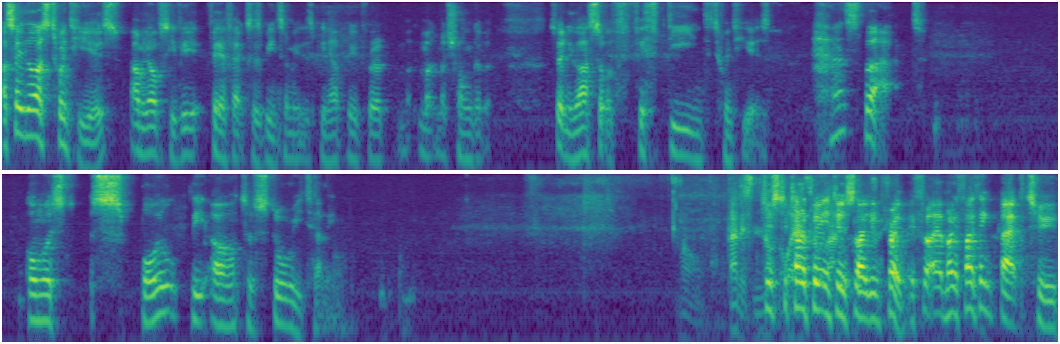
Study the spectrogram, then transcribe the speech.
I'd say the last twenty years. I mean, obviously, VFX has been something that's been happening for mu- much longer, but certainly the last sort of fifteen to twenty years. Has that almost spoiled the art of storytelling? Oh, that is not Just to kind of put it into a slightly different frame. If I, I if I think back to,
